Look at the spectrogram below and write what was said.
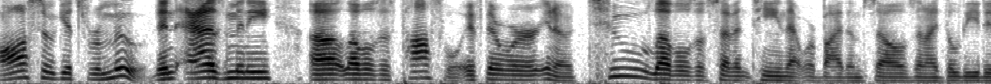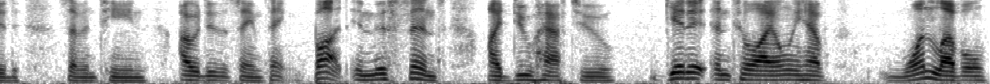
also gets removed in as many uh, levels as possible. If there were, you know, two levels of 17 that were by themselves and I deleted 17, I would do the same thing. But in this sense, I do have to get it until I only have one level,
